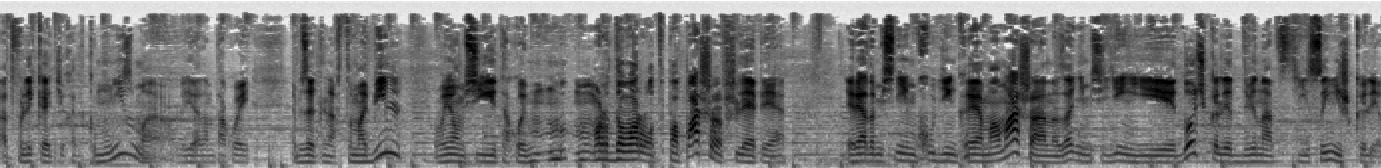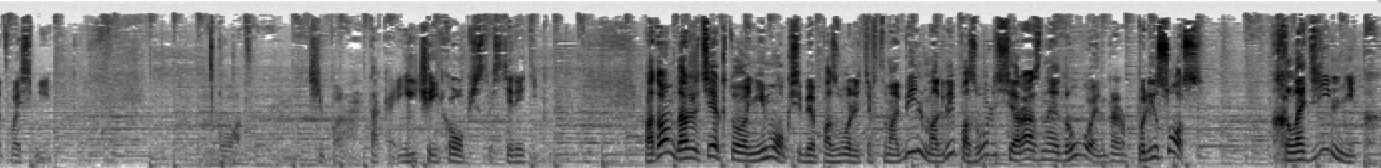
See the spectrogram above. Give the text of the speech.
отвлекать их от коммунизма. Я там такой обязательно автомобиль, в нем сидит такой мордоворот папаша в шляпе, Рядом с ним худенькая мамаша, а на заднем сиденье дочка лет 12 и сынишка лет 8. Вот. Типа такая ячейка общества стереотипная. Потом даже те, кто не мог себе позволить автомобиль, могли позволить себе разное другое. Например, пылесос, холодильник,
